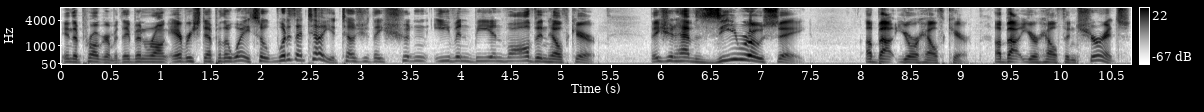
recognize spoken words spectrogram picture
in the program, but they've been wrong every step of the way. So, what does that tell you? It tells you they shouldn't even be involved in health care. They should have zero say about your health care, about your health insurance,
